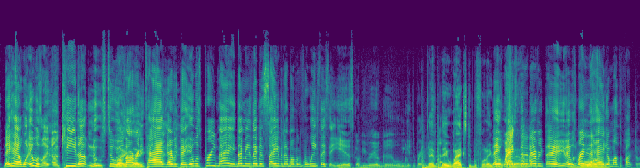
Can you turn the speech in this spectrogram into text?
they had one. It was like a keyed up noose too. It was already like- tied and everything. It was pre-made. That means they've been saving that motherfucker for weeks. They said, "Yeah, it's gonna be real good when we get to bring They out." they waxed it before they They waxed it and everything. They was ready to hang a motherfucker.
